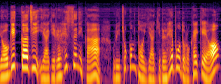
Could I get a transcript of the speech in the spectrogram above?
여기까지 이야기를 했으니까 우리 조금 더 이야기를 해보도록 할게요.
